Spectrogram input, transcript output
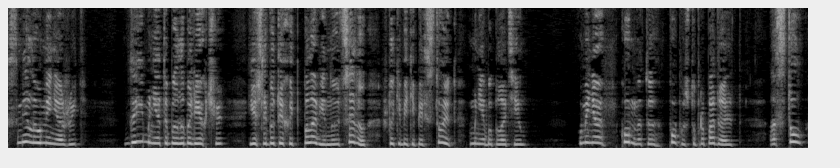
смело у меня жить. Да и мне-то было бы легче, если бы ты хоть половинную цену, что тебе теперь стоит, мне бы платил. У меня комната попусту пропадает, а стол,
